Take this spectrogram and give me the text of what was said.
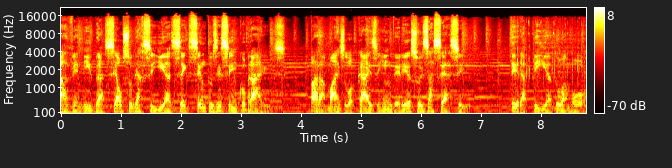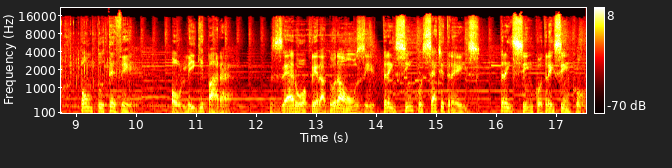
Avenida Celso Garcia, 605 Braz. Para mais locais e endereços, acesse terapia do amor.tv ou ligue para 0 operadora 11 3573 3535.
